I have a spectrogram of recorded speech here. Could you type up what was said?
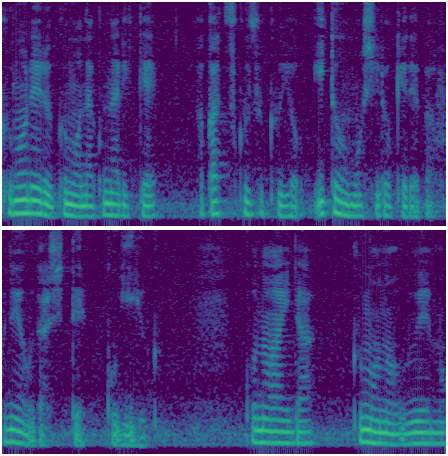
曇れる雲なくなりて赤つくづくよ糸面白ければ船を出してこぎゆく。この間雲の上も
